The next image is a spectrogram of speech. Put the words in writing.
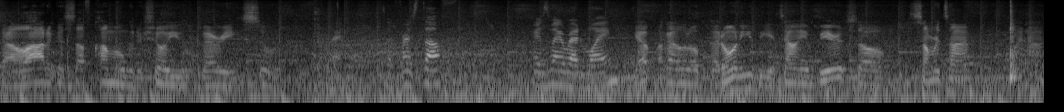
Got a lot of good stuff coming. We're gonna show you very soon. Okay. So first off, here's my red wine. Yep, I got a little Peroni, the Italian beer, so it's summertime, why not?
